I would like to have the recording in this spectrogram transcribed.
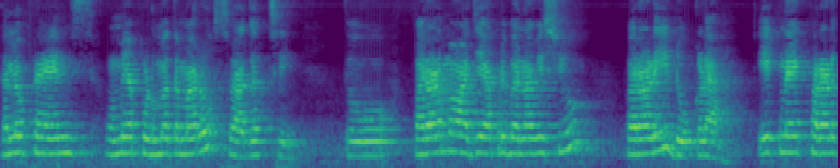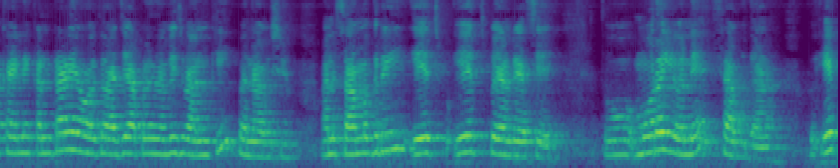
હેલો ફ્રેન્ડ્સ ઉમિયા ફૂડમાં તમારું સ્વાગત છે. તો ફરાળમાં આજે આપણે બનાવીશું ફરાળી ઢોકળા. એકના એક ફરાળ ખાઈને કંટાળ્યા હોય તો આજે આપણે નવી જ વાનગી બનાવીશું. અને સામગ્રી એ જ એ જ છે તો મોરૈયો અને સાબુદાણા. તો એક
